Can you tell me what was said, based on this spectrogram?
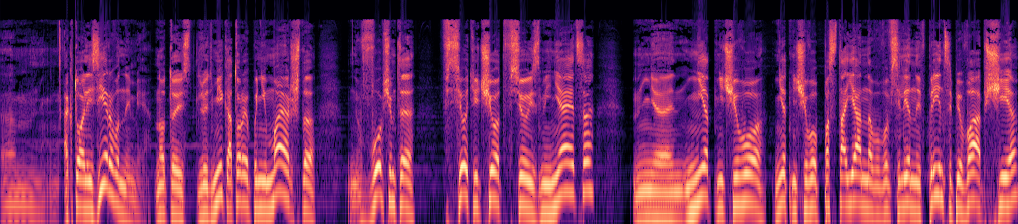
эм, актуализированными, ну, то есть людьми, которые понимают, что, в общем-то, все течет, все изменяется, э, нет ничего, нет ничего постоянного во Вселенной в принципе вообще,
